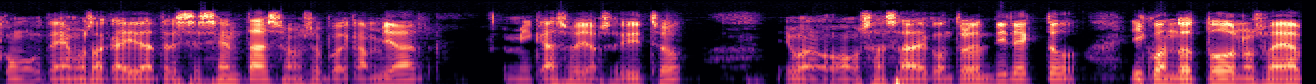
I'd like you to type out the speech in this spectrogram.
como tenemos la caída 360, eso no se puede cambiar. En mi caso, ya os he dicho. Y bueno, vamos a salir de control en directo. Y cuando todo nos vaya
